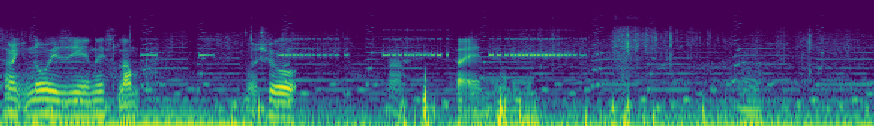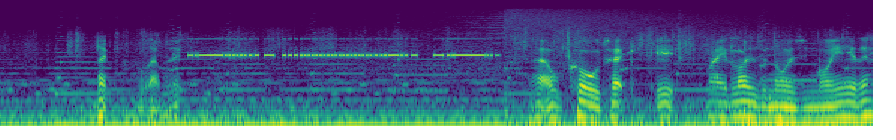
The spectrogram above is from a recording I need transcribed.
Something noisy in this lump. Not sure. Ah, that end. Nope, that was it. That old Coiltek, it made loads of noise in my ear then.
